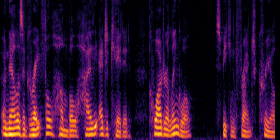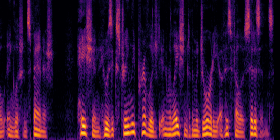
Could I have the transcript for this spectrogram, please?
Onel is a grateful, humble, highly educated, quadrilingual, speaking French, Creole, English, and Spanish, Haitian who is extremely privileged in relation to the majority of his fellow citizens.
